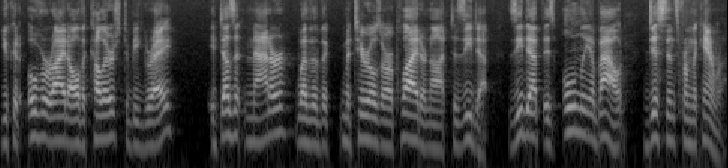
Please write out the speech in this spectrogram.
You could override all the colors to be gray. It doesn't matter whether the materials are applied or not to Z-depth. Z-depth is only about distance from the camera,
